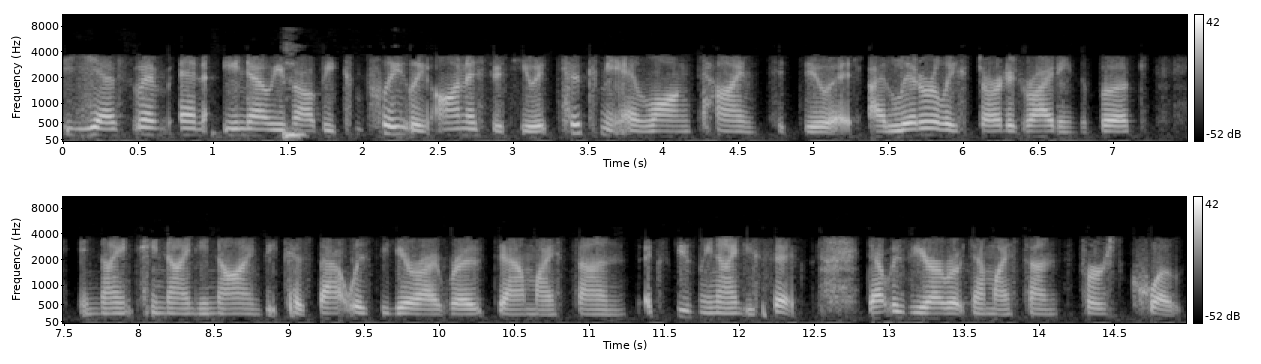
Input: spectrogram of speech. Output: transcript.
Yes, and you know, Eva, I'll be completely honest with you. It took me a long time to do it. I literally started writing the book in 1999 because that was the year I wrote down my son's, excuse me, 96. That was the year I wrote down my son's first quote.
